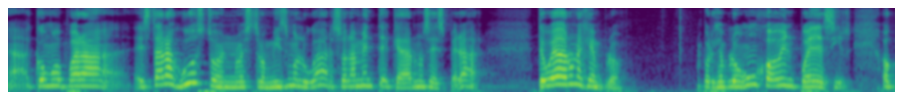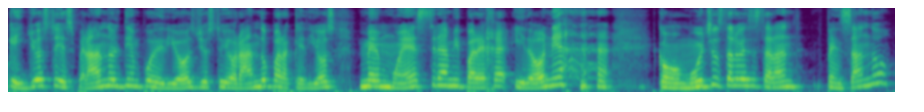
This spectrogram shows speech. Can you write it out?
Ah, como para estar a gusto en nuestro mismo lugar, solamente quedarnos a esperar. Te voy a dar un ejemplo. Por ejemplo, un joven puede decir, ok, yo estoy esperando el tiempo de Dios, yo estoy orando para que Dios me muestre a mi pareja idónea, como muchos tal vez estarán pensando,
